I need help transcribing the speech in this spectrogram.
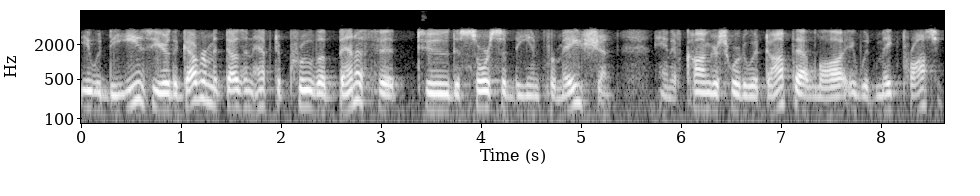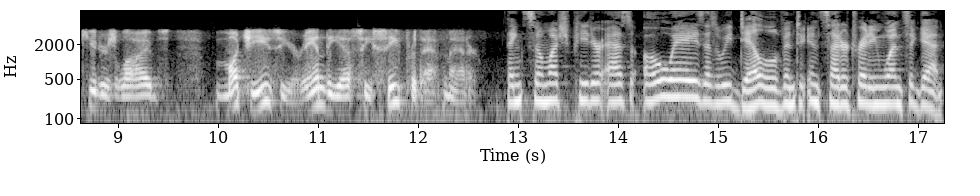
it would be easier. The government doesn't have to prove a benefit to the source of the information. And if Congress were to adopt that law, it would make prosecutors' lives much easier, and the SEC for that matter. Thanks so much, Peter, as always, as we delve into insider trading once again.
